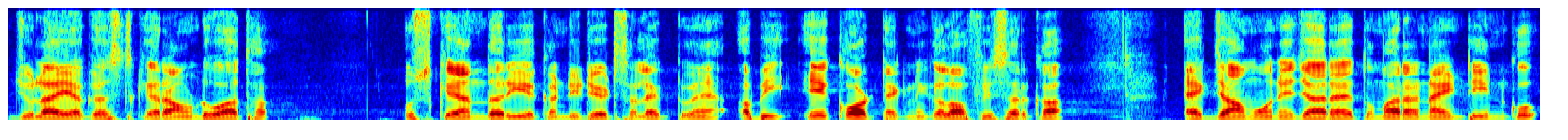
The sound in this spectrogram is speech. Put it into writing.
जुलाई, अगस्त के अराउंड हुआ था, उसके अंदर ये कैंडिडेट सेलेक्ट हुए हैं। अभी एक और टेक्निकल ऑफिसर का एग्ज़ाम होने जा रहा है तुम्हारा 19 को,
